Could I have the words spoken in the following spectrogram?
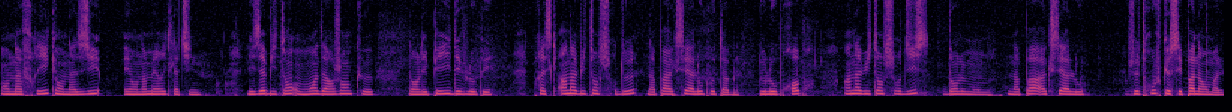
en Afrique, en Asie et en Amérique latine. Les habitants ont moins d'argent que dans les pays développés. Presque un habitant sur deux n'a pas accès à l'eau potable. De l'eau propre, un habitant sur dix dans le monde n'a pas accès à l'eau. Je trouve que c'est pas normal.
